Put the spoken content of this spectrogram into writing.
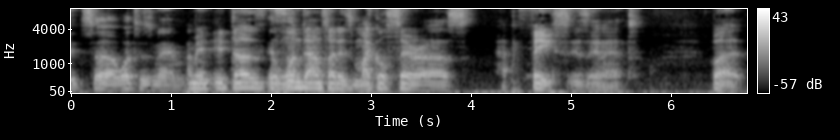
it's uh what's his name? I mean, it does. The It's one the- downside is Michael Cera's ha- face is in it. But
